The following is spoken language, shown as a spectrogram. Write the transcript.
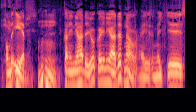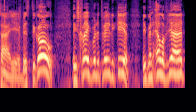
van de Eerde. Kan hij niet harder, joh? Kan je niet harder? Nou, hij is een beetje saai. Beste Go, ik schreef voor de tweede keer. Ik ben elf jaar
